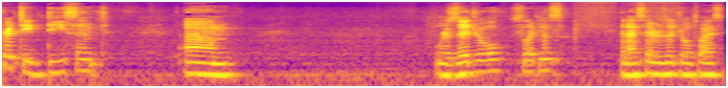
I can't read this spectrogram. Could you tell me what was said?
pretty decent um, residual slickness. Did I say residual twice?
